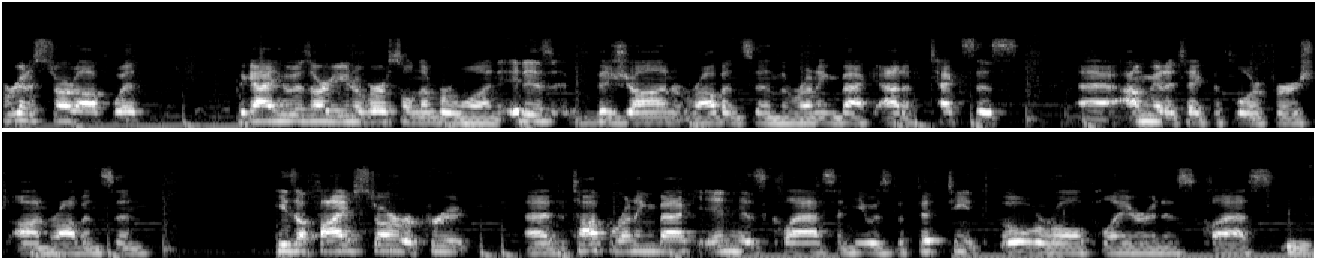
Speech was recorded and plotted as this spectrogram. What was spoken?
We're going to start off with the guy who is our universal number one. It is Bijan Robinson, the running back out of Texas. Uh, I'm going to take the floor first on Robinson. He's a five star recruit, uh, the top running back in his class, and he was the 15th overall player in his class. Mm.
